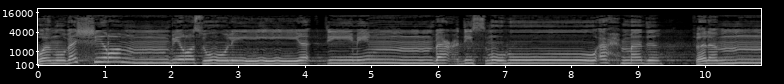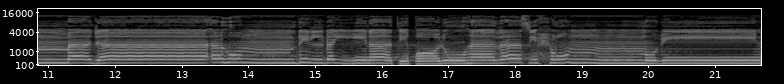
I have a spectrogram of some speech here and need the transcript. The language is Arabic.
ومبشرا برسول يأتي من بعد اسمه أحمد. فلما جاءهم بالبينات قالوا هذا سحر مبين.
